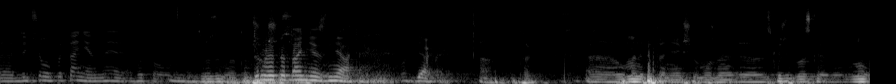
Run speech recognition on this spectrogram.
е, до цього питання не готовий. зрозуміло. Там Друге щось? питання зняте. Дякую. А, так. Е, У мене питання, якщо можна. Е, Скажіть, будь ласка, ну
